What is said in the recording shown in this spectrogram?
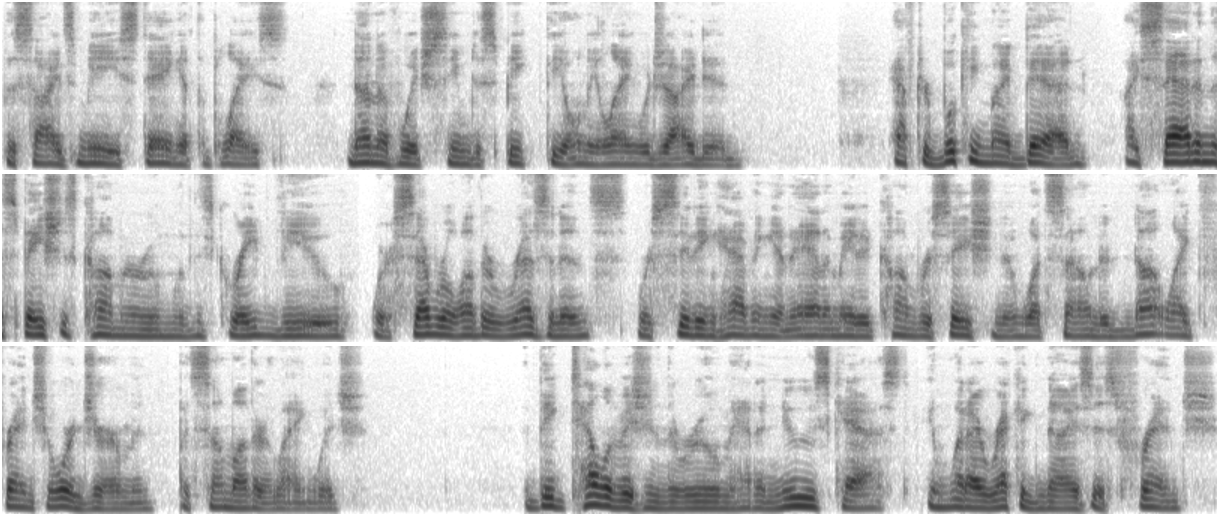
besides me staying at the place, none of which seemed to speak the only language I did. After booking my bed, I sat in the spacious common room with its great view, where several other residents were sitting having an animated conversation in what sounded not like French or German, but some other language. The big television in the room had a newscast in what I recognized as French,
